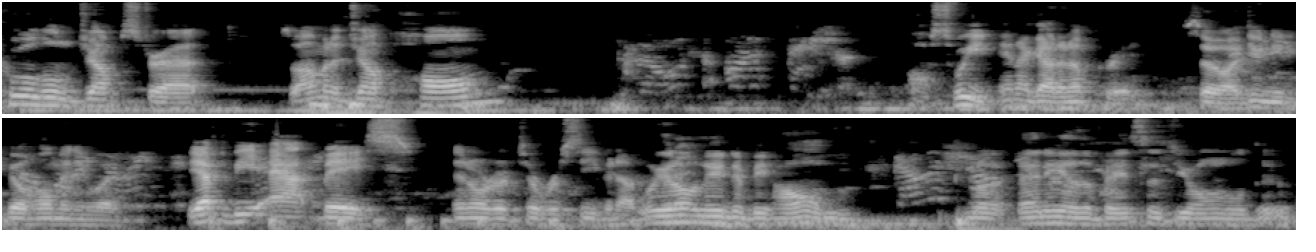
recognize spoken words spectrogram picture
cool little jump strat. So I'm gonna jump home. Oh, sweet, and I got an upgrade. So I do need to go home anyway. You have to be at base in order to receive an upgrade. We don't need to be home, but any of the bases you own will do.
